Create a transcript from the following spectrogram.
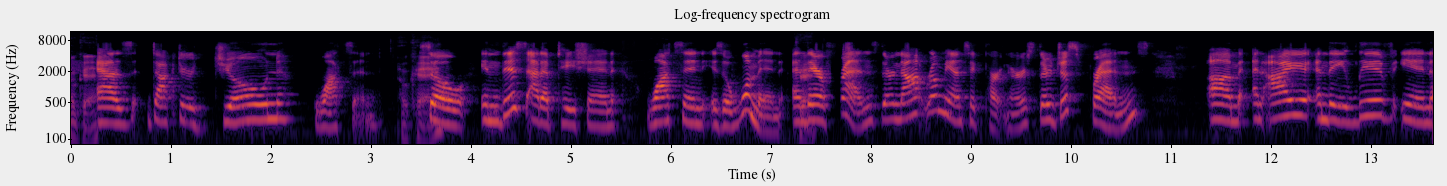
okay. as Dr. Joan Watson. okay. So in this adaptation, Watson is a woman, and Okay. they're friends. They're not romantic partners. They're just friends. Um, and I and they live in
